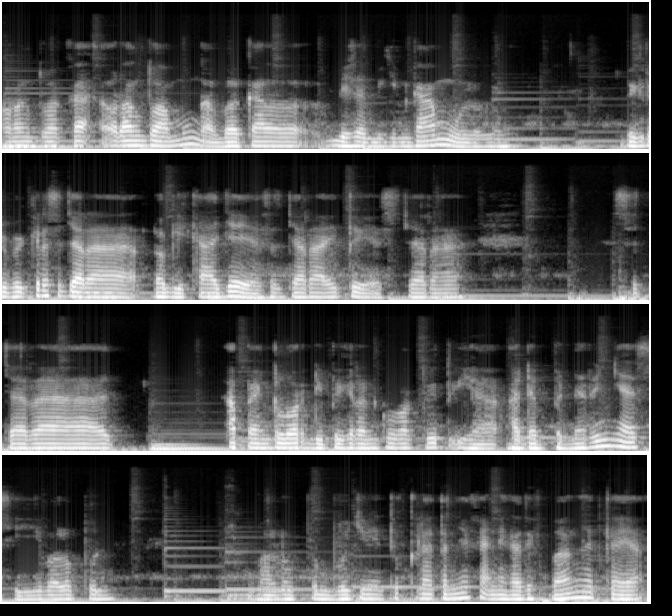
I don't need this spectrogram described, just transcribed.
orang tua orang tuamu nggak bakal bisa bikin kamu loh. Kan pikir-pikir secara logika aja ya secara itu ya secara secara apa yang keluar di pikiranku waktu itu ya ada benernya sih walaupun walaupun bucin itu kelihatannya kayak negatif banget kayak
